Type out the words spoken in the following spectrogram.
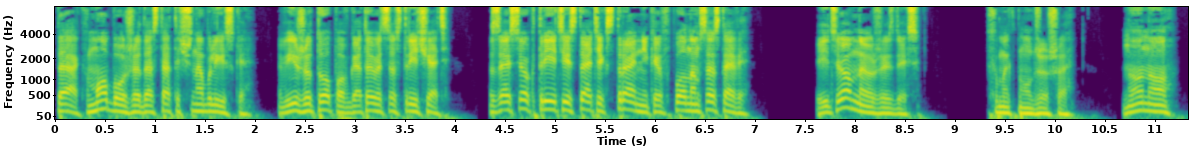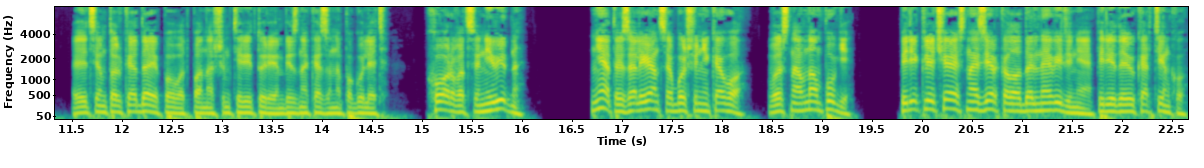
Так, моба уже достаточно близко. Вижу топов, готовятся встречать. Засек третий статик странников в полном составе. И темный уже здесь», — хмыкнул Джоша. «Ну-ну, этим только дай повод по нашим территориям безнаказанно погулять. Хорватса не видно?» «Нет, из Альянса больше никого. В основном пуги. Переключаюсь на зеркало дальновидения, передаю картинку.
